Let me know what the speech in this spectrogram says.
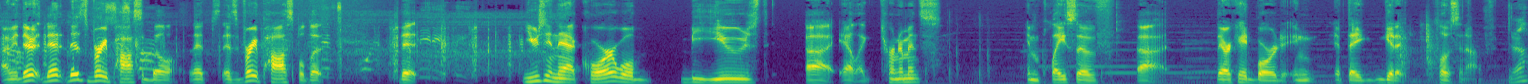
I mean there, there that's very possible. That's it's very possible that that using that core will be used uh, at like tournaments in place of uh, the arcade board in if they get it close enough. Yeah.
